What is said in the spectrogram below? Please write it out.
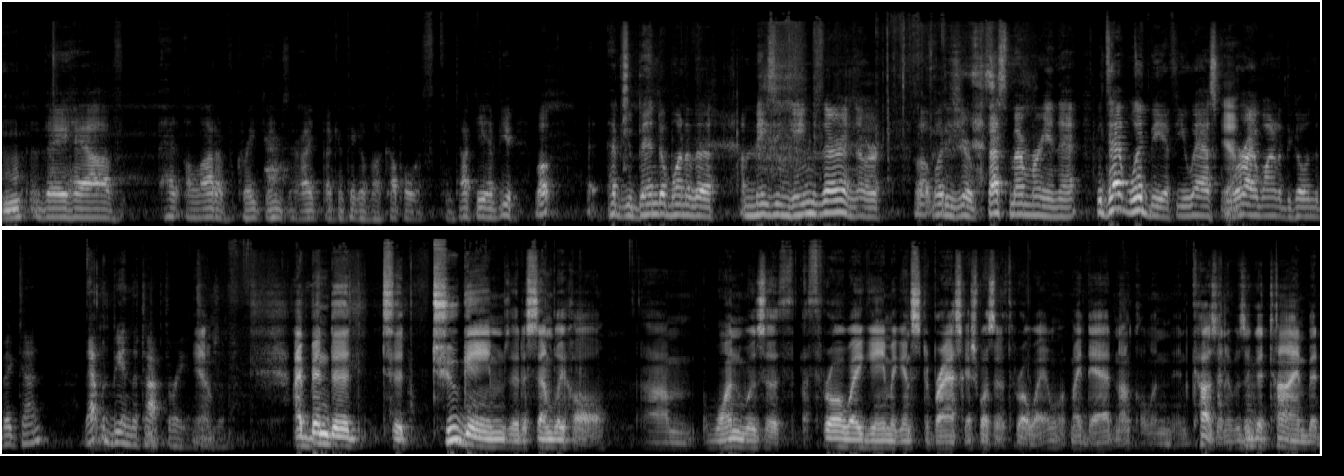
Mm-hmm. They have had a lot of great games there. I, I can think of a couple with Kentucky. Have you? Well, have you been to one of the amazing games there? And or what, what is your best memory in that? But that would be if you ask Yeah. where I wanted to go in the Big Ten. That would be in the top three in terms of. I've been to, to two games at Assembly Hall. Um, one was a, th- a throwaway game against Nebraska. It wasn't a throwaway. I went with my dad and uncle and, and cousin. It was a good time, but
